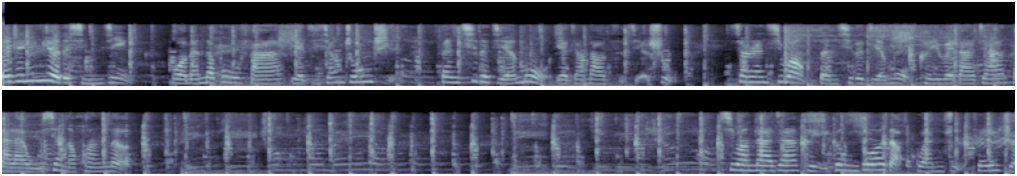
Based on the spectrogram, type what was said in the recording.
随着音乐的行进，我们的步伐也即将终止，本期的节目也将到此结束。悄然希望本期的节目可以为大家带来无限的欢乐，希望大家可以更多的关注非洲。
